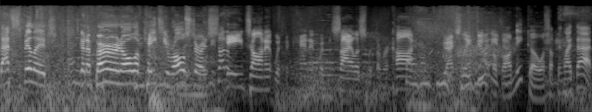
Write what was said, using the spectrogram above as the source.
That spillage is going to burn all of KT Rolster. And she's on Gauge on it with the Kennen, with the Sylas, with the Rakan. You actually do need on Neeko or something like that.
